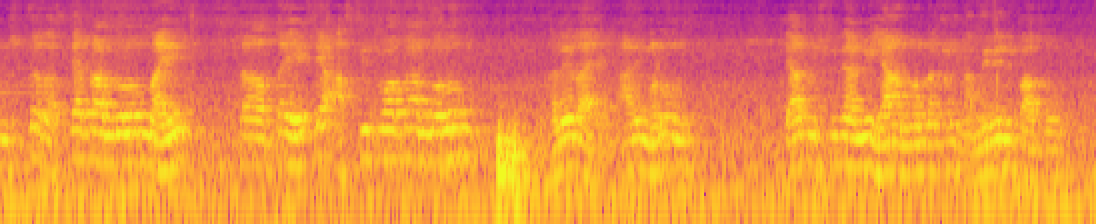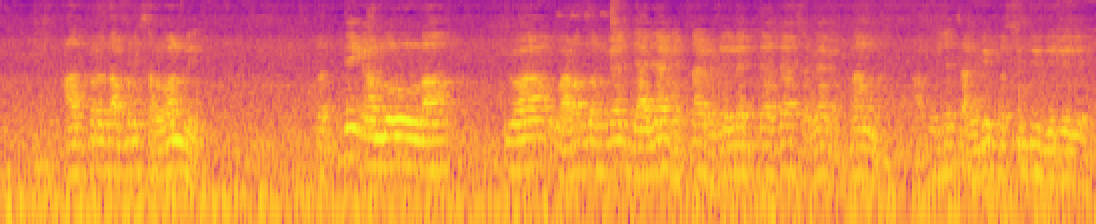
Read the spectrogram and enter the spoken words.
नुसतं रस्त्याचं आंदोलन नाही तर आता हे ते अस्तित्वाचं आंदोलन झालेलं आहे आणि म्हणून त्या दृष्टीने आम्ही ह्या आंदोलनाकडे गांभीर्याने पाहतो. आजपर्यंत आपण सर्वांनी प्रत्येक आंदोलनाला किंवा वाडा तालुक्यात ज्या ज्या घटना घडलेल्या आहेत त्या त्या सगळ्या घटनांना अतिशय चांगली प्रसिद्धी दिलेली आहे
